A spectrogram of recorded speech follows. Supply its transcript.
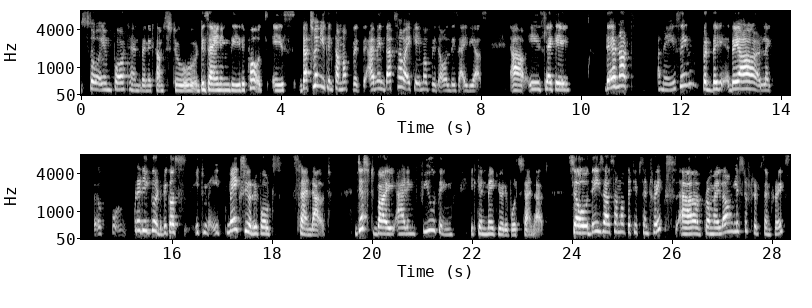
so important when it comes to designing the reports is that's when you can come up with i mean that's how i came up with all these ideas. Uh, is like a they're not amazing but they they are like uh, pretty good because it it makes your reports stand out. Just by adding few things it can make your report stand out. So these are some of the tips and tricks uh, from my long list of tips and tricks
